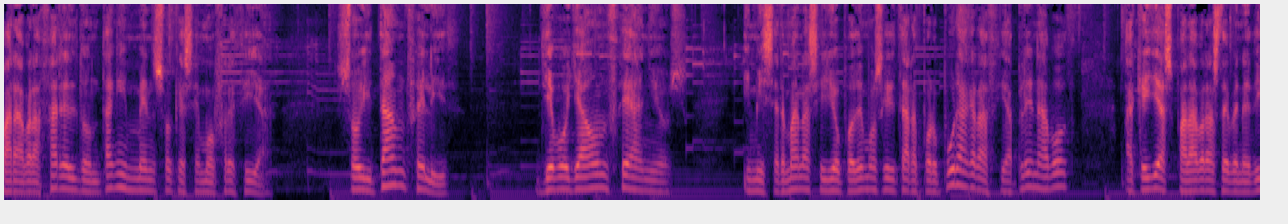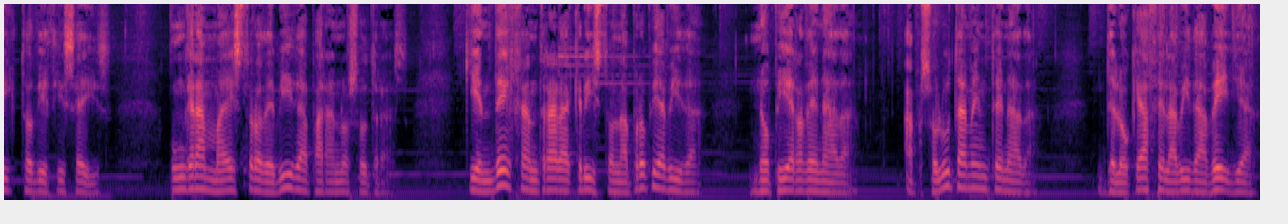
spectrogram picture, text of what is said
para abrazar el don tan inmenso que se me ofrecía. Soy tan feliz. Llevo ya 11 años y mis hermanas y yo podemos gritar por pura gracia plena voz aquellas palabras de Benedicto XVI un gran maestro de vida para nosotras. Quien deja entrar a Cristo en la propia vida no pierde nada, absolutamente nada, de lo que hace la vida bella,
